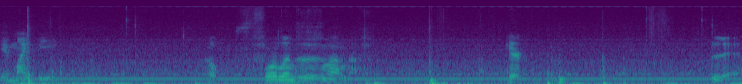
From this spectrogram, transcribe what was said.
it might be. Oh, four lenses is not enough. Here. Bleh.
